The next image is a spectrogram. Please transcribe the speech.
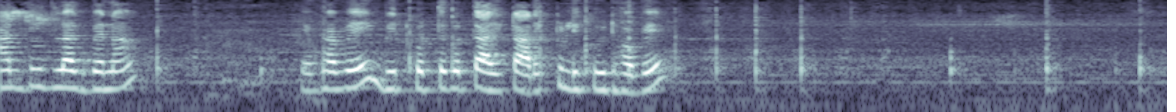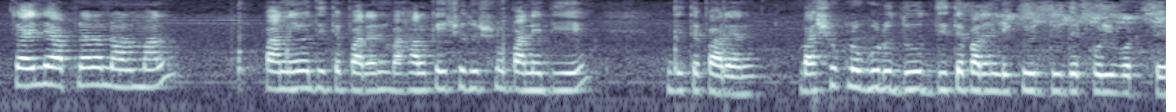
আর দুধ লাগবে না। এভাবেই বিট করতে করতে আরেকটা, আরেকটু লিকুইড হবে। চাইলে আপনারা নর্মাল পানিও দিতে পারেন বা হালকা সুদূষ্ণ পানি দিয়ে দিতে পারেন বা শুকনো গুঁড়ো দুধ দিতে পারেন লিকুইড দুধের পরিবর্তে।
